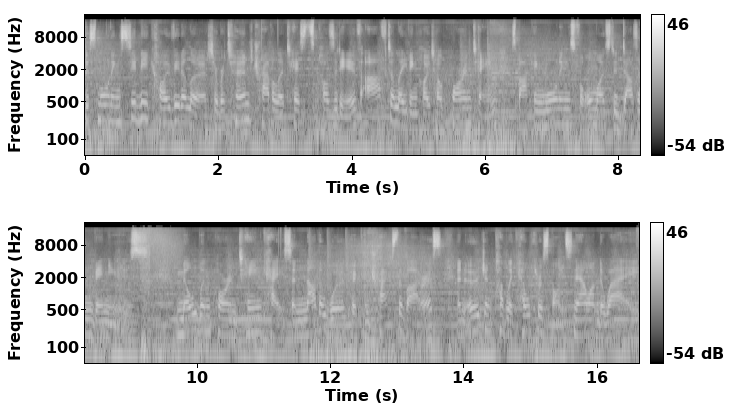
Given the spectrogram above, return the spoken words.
This morning, Sydney COVID alert. A returned traveller tests positive after leaving hotel quarantine, sparking warnings for almost a dozen venues. Melbourne quarantine case. Another worker contracts the virus. An urgent public health response now underway.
